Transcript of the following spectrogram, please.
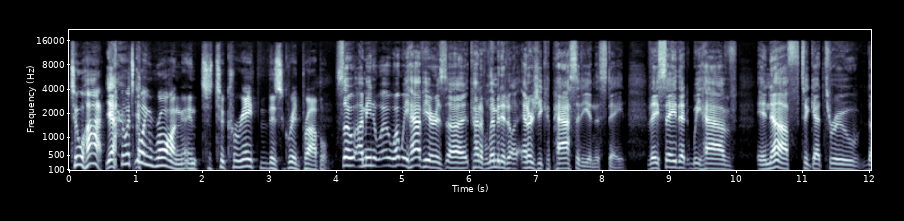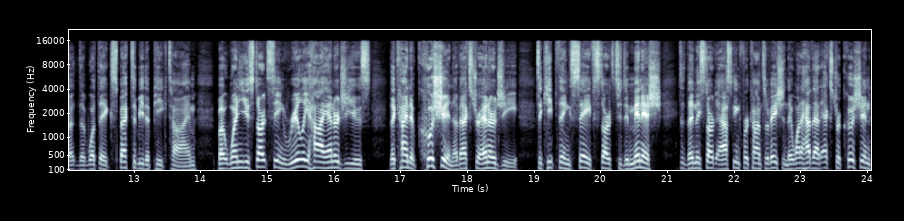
too hot. Yeah. What's yeah. going wrong and to, to, create this grid problem? So, I mean, what we have here is uh, kind of limited energy capacity in the state. They say that we have enough to get through the, the, what they expect to be the peak time. But when you start seeing really high energy use, the kind of cushion of extra energy to keep things safe starts to diminish. Then they start asking for conservation. They want to have that extra cushion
